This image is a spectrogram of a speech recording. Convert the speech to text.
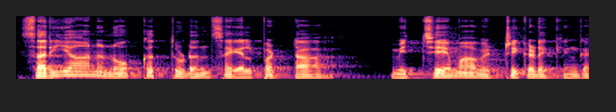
சரியான நோக்கத்துடன் செயல்பட்டா நிச்சயமாக வெற்றி கிடைக்குங்க.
